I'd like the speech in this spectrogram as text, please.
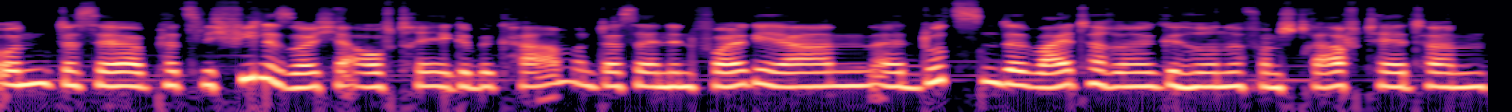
und dass er plötzlich viele solche Aufträge bekam und dass er in den Folgejahren äh, Dutzende weitere Gehirne von Straftätern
